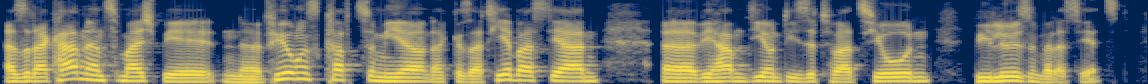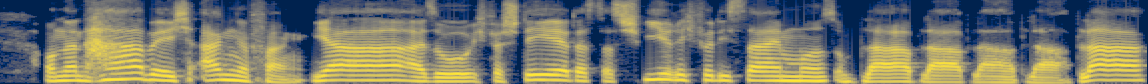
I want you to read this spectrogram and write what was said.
Also da kam dann zum Beispiel eine Führungskraft zu mir und hat gesagt, hier Bastian, äh, wir haben die und die Situation, wie lösen wir das jetzt? Und dann habe ich angefangen, ja, also ich verstehe, dass das schwierig für dich sein muss und bla bla bla bla bla.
